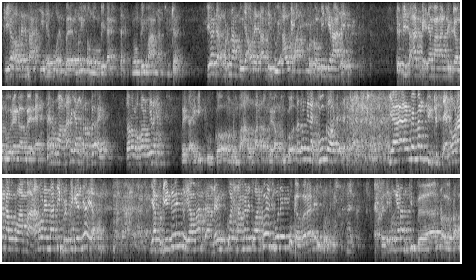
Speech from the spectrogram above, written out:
Dia orientasinya mau bayang iso ngombe es teh, ngombe mangan sudah. Dia tidak pernah punya orientasi duwe alfas, mergo pikirannya. Jadi saat dia mangan gedang goreng ngambil es teh, rumah tangga yang terbaik. Cara bukan milih, beda ini buka, mau numpak alfas tapi rabu buka, tetap milih buka. ya memang didesain orang kalau kelaparan orientasi berpikirnya ya, ya begitu itu ya mas. Dan kue sama itu warga semuanya itu gambaran itu. Jadi pangeran diban orang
